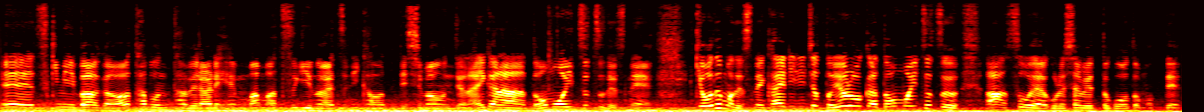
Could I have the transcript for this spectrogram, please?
えー、月見バーガーは多分食べられへんまま次のやつに変わってしまうんじゃないかなと思いつつですね、今日でもですね、帰りにちょっと寄ろうかと思いつつ、あ、そうや、これ喋っとこうと思って、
